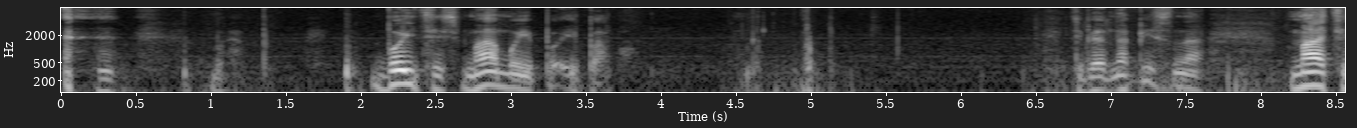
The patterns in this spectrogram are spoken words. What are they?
бойтесь маму и, папу. Теперь написано, мать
